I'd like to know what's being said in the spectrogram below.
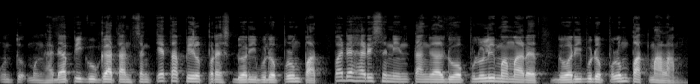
untuk menghadapi gugatan sengketa Pilpres 2024 pada hari Senin tanggal 25 Maret 2024 malam.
